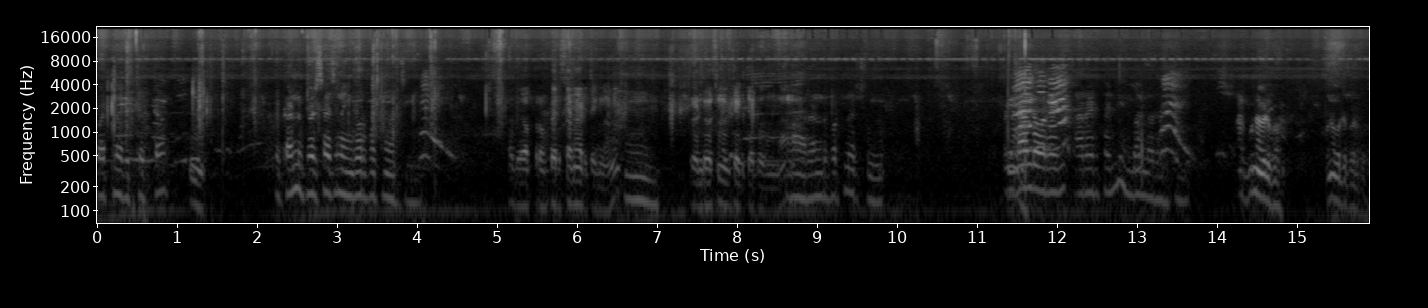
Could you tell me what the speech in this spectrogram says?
பட்டில் விட்டுட்டா? கண்ணு பெருசாச்சுன்னா இங்கே ஒரு பக்கம் வச்சுக்கணும். அது அப்புறம் பெருசான எடுத்துக்கலாம். ம். ரெண்டு வருஷம் கழிச்சு அடிச்சா போதுங்களா? ஆ ரெண்டு பட்டினை வச்சுக்கணும் இந்தாண்ட ஒரு அடி அரை அடி தள்ளி இந்தாண்ட ஒரு அடி தள்ளி. பொண்ணு விடுப்பா. பொண்ணு விட்டு போடுப்பா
